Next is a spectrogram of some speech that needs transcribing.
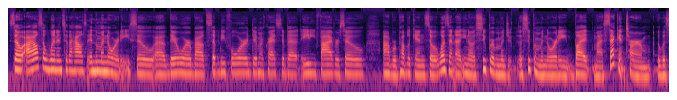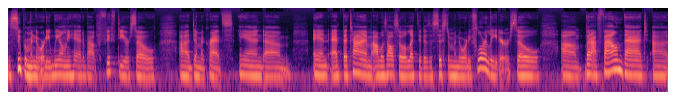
So I also went into the House in the minority. So uh, there were about 74 Democrats to about 85 or so uh, Republicans. So it wasn't a you know a super a super minority. But my second term, it was a super minority. We only had about 50 or so uh, Democrats, and um, and at the time, I was also elected as assistant minority floor leader. So, um, but I found that uh,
